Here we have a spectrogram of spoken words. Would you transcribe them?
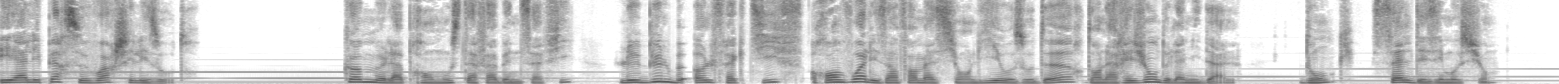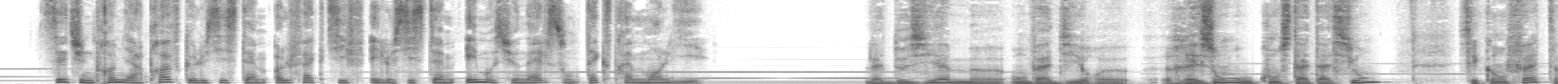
et à les percevoir chez les autres. Comme me l'apprend Mustapha Ben Safi, le bulbe olfactif renvoie les informations liées aux odeurs dans la région de l'amygdale, donc celle des émotions. C'est une première preuve que le système olfactif et le système émotionnel sont extrêmement liés. La deuxième, euh, on va dire, euh, raison ou constatation, c'est qu'en fait,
